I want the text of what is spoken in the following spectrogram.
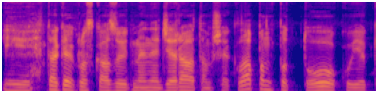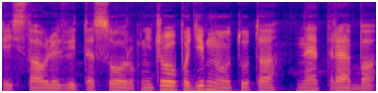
І так як розказують менеджера, там ще клапан потоку якийсь ставлять від Т40. Нічого подібного тут не треба.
